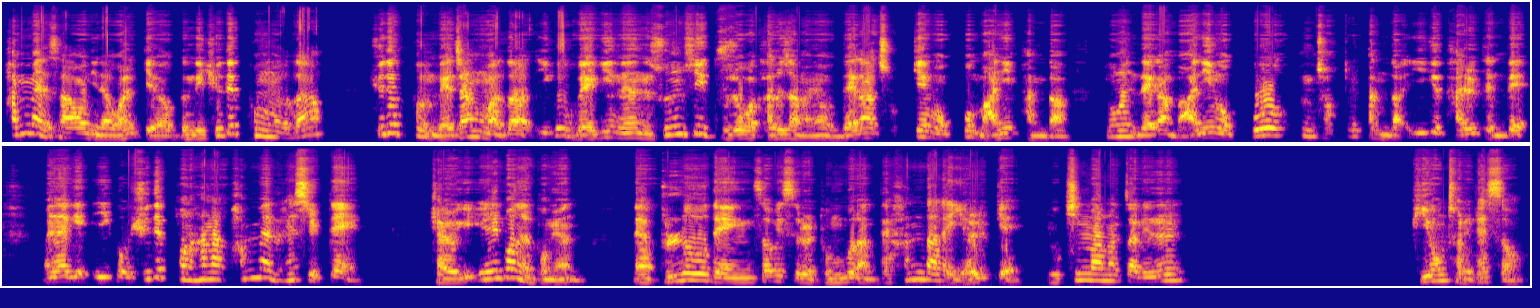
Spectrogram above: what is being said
판매 사원이라고 할게요. 근데 휴대폰마다 휴대폰 매장마다 이거 매기는 순수익 구조가 다르잖아요. 내가 적게 먹고 많이 판다. 또는 내가 많이 먹고 좀 적게 판다. 이게 다를 텐데 만약에 이거 휴대폰 하나 판매를 했을 때 자, 여기 1번을 보면 내가 블로그 대행 서비스를 동분한테 한 달에 10개, 60만 원짜리를 비용 처리를 했어.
